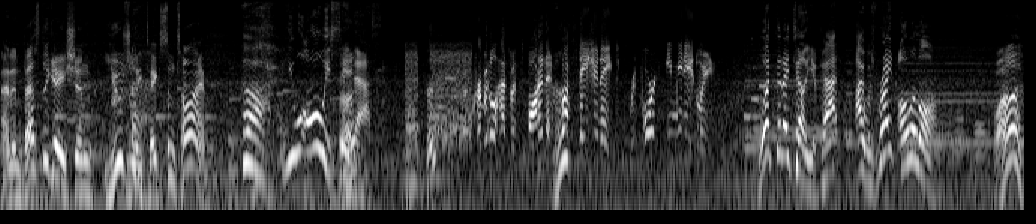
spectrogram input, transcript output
An investigation usually takes some time. Ah, you always say Huh? that. The criminal has been spotted at bus station 8. Report immediately. What did I tell you, Pat? I was right all along. What?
